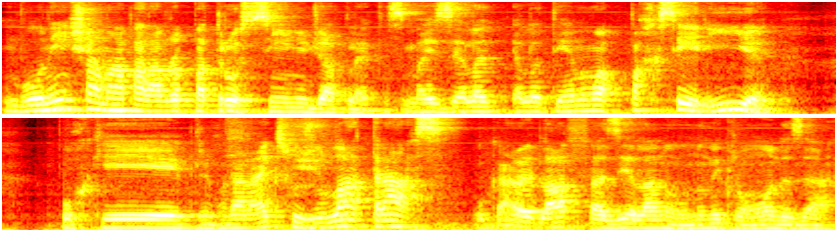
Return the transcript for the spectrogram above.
não vou nem chamar a palavra patrocínio de atletas, mas ela, ela tendo uma parceria, porque, por exemplo, a Nike surgiu lá atrás, o cara lá fazia lá no, no micro-ondas a.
